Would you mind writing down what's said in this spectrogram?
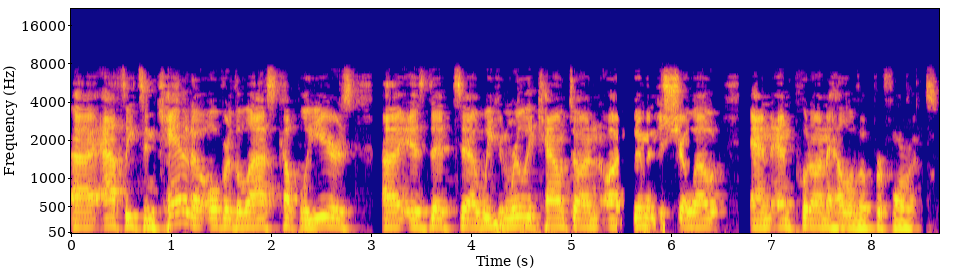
uh, athletes in Canada over the last couple of years uh, is that uh, we can really count on, on women to show out and, and put on a hell of a performance.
